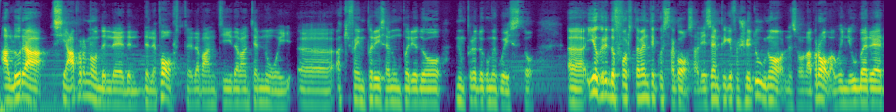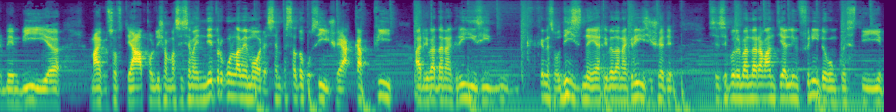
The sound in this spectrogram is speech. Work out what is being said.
allora si aprono delle, delle, delle porte davanti, davanti, a noi, eh, a chi fa impresa in un periodo, in un periodo come questo. Uh, io credo fortemente in questa cosa. Gli esempi che facevi tu, no, ne sono la prova. Quindi Uber, Airbnb, uh, Microsoft e Apple, diciamo, si siamo indietro con la memoria. È sempre stato così. Cioè, HP arriva da una crisi, che ne so, Disney arriva da una crisi. Cioè, se si potrebbe andare avanti all'infinito con questi,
